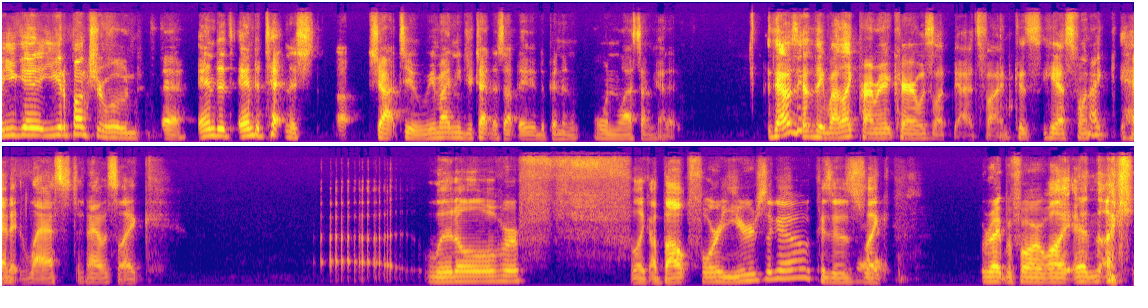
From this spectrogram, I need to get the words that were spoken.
you get you get a puncture wound yeah, and a, and a tetanus uh, shot too. We might need your tetanus updated depending on when the last time you had it. That was the other thing. But I like primary care was like, yeah, it's fine because he asked when I had it last, and I was like, uh, little over, f- like about four years ago, because it was Yeah. like right before. Well, and like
